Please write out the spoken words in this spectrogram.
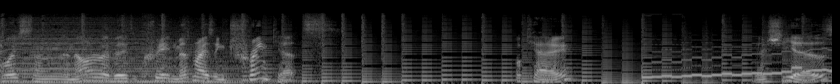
Voice and an outer ability to create mesmerizing trinkets. Okay. There she is.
